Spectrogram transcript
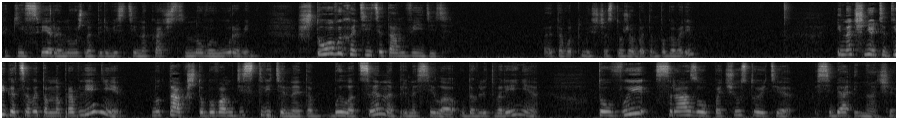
какие сферы нужно перевести на качественно новый уровень, что вы хотите там видеть. Это вот мы сейчас тоже об этом поговорим. И начнете двигаться в этом направлении – но так, чтобы вам действительно это было ценно, приносило удовлетворение, то вы сразу почувствуете себя иначе.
